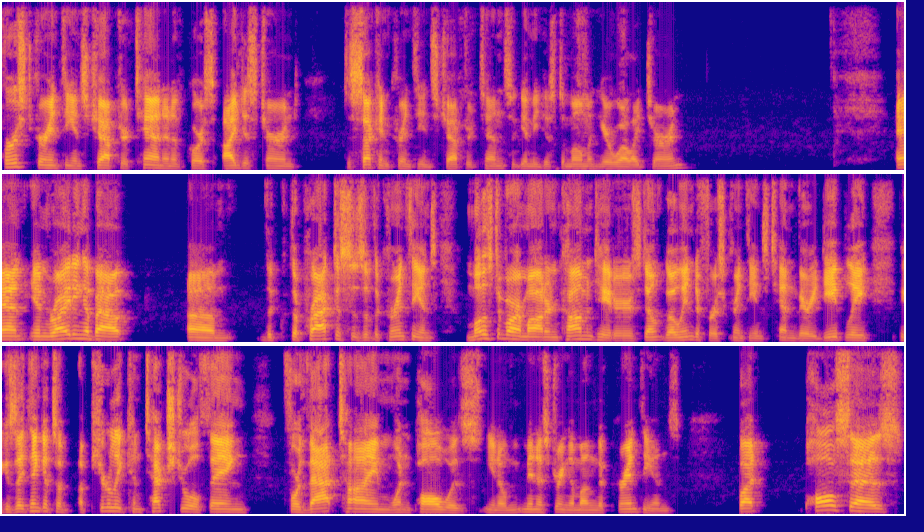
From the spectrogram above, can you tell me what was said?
First Corinthians chapter 10. And of course, I just turned to Second Corinthians chapter 10. So give me just a moment here while I turn. And in writing about um, the, the practices of the Corinthians, most of our modern commentators don't go into First Corinthians 10 very deeply because they think it's a, a purely contextual thing for that time when Paul was, you know, ministering among the Corinthians. But Paul says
